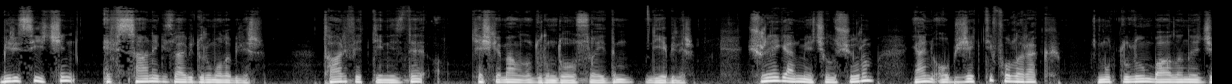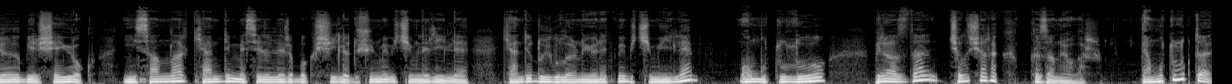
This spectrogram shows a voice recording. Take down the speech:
birisi için efsane güzel bir durum olabilir. Tarif ettiğinizde keşke ben o durumda olsaydım diyebilir. Şuraya gelmeye çalışıyorum. Yani objektif olarak mutluluğun bağlanacağı bir şey yok. İnsanlar kendi meselelere bakışıyla, düşünme biçimleriyle, kendi duygularını yönetme biçimiyle o mutluluğu biraz da çalışarak kazanıyorlar. Yani mutluluk da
